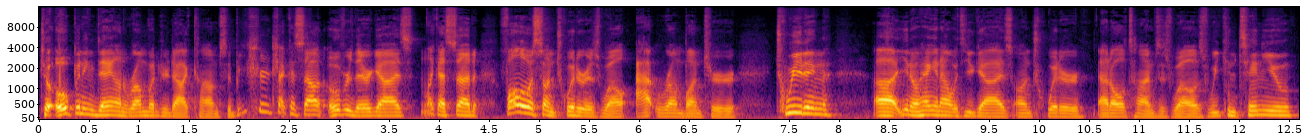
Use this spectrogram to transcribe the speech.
to opening day on rumbunter.com. So be sure to check us out over there, guys. And like I said, follow us on Twitter as well at rumbunter, tweeting, uh, you know, hanging out with you guys on Twitter at all times as well as we continue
